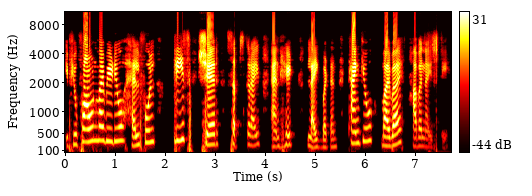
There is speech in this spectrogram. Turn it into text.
If you found my video helpful, please share, subscribe and hit like button. Thank you. Bye bye. Have a nice day.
